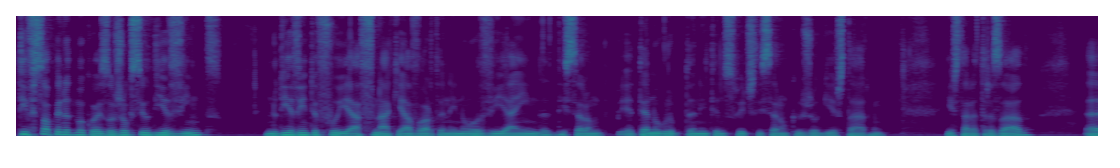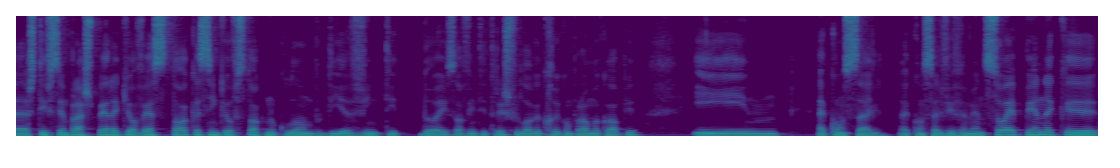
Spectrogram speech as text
Tive só pena de uma coisa: o jogo saiu dia 20 no dia 20 eu fui à FNAC e à Vorten e não havia ainda. Disseram até no grupo da Nintendo Switch disseram que o jogo ia estar, ia estar atrasado. Uh, estive sempre à espera que houvesse stock. Assim que houve stock no Colombo, dia 22 ou 23, fui logo a correr comprar uma cópia e hum, aconselho, aconselho vivamente. Só é pena que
